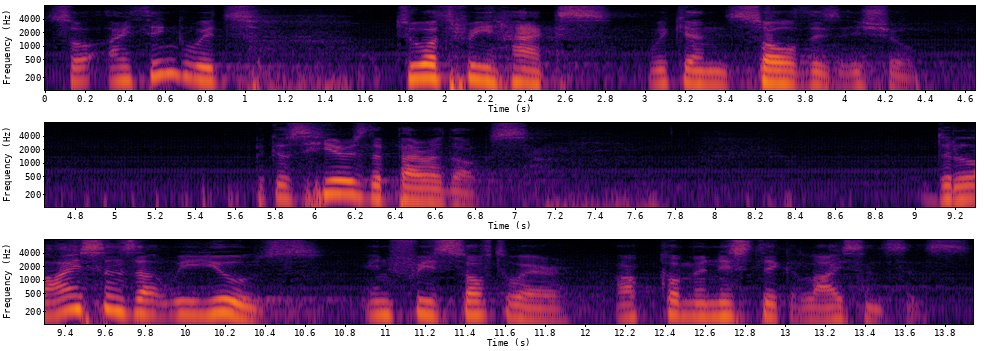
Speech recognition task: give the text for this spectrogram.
So I think with two or three hacks, we can solve this issue. Because here's the paradox the license that we use in free software are communistic licenses.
